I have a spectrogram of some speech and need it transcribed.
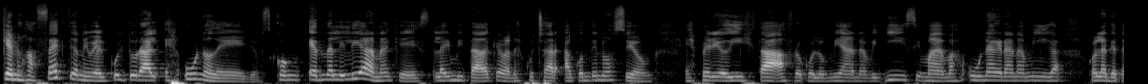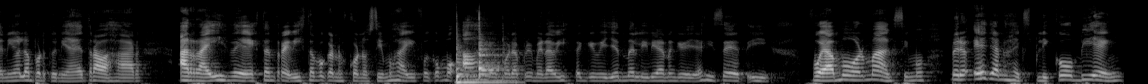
que nos afecte a nivel cultural es uno de ellos. Con Edna Liliana, que es la invitada que van a escuchar a continuación, es periodista afrocolombiana, bellísima, además una gran amiga con la que he tenido la oportunidad de trabajar a raíz de esta entrevista, porque nos conocimos ahí, fue como, ay, amor a primera vista, que bella Liliana, que bella Gisette, y fue amor máximo, pero ella nos explicó bien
